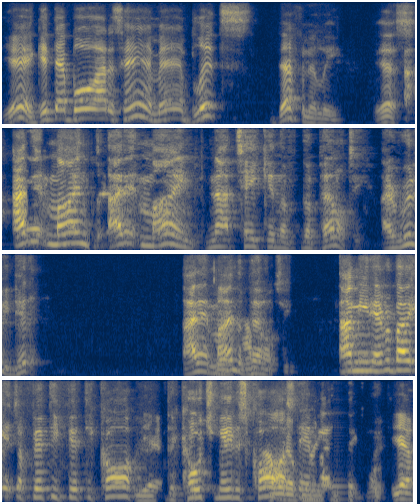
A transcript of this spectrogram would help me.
Yeah, get that ball out of his hand, man. Blitz, definitely. Yes. I didn't mind. I didn't mind not taking the, the penalty. I really didn't. I didn't mind the penalty. I mean, everybody, it's a 50 50 call. Yeah. The coach made his call. I stand by the Yeah.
